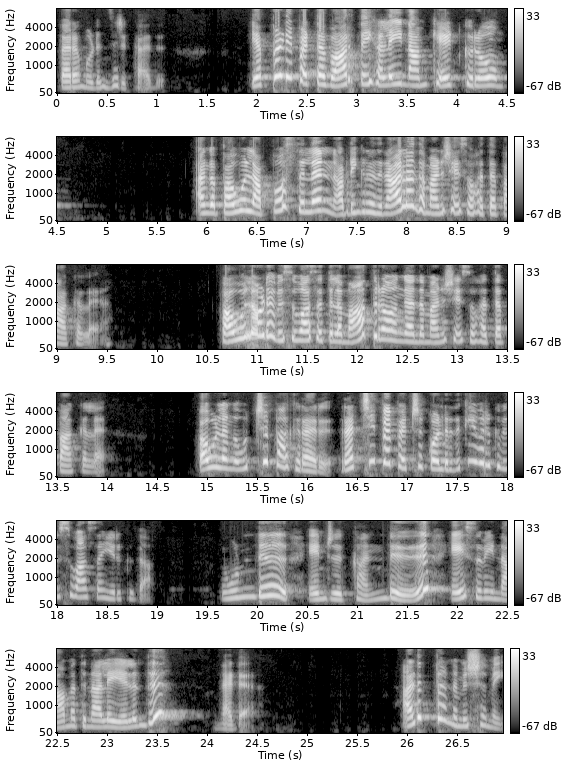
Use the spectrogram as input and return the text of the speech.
பெற முடிஞ்சிருக்காது. எப்படிப்பட்ட வார்த்தைகளை நாம் கேட்கிறோம்? அங்க பவுல் அப்போஸ்தலன் அப்படிங்கிறதுனால அந்த மனுஷன் சுகத்தை பார்க்கல. பவுலோட விசுவாசத்துல மாத்திரம் அங்க அந்த மனுஷன் சுகத்தை பார்க்கல. பவுல் அங்க உற்று பார்க்கிறாரு. ரட்சிப்பை பெற்றுக்கொள்றதுக்கு இவருக்கு விசுவாசம் இருக்குதா? உண்டு என்று கண்டு இயேசுவின் நாமத்தினாலே எழுந்து நட. அடுத்த நிமிஷமே.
